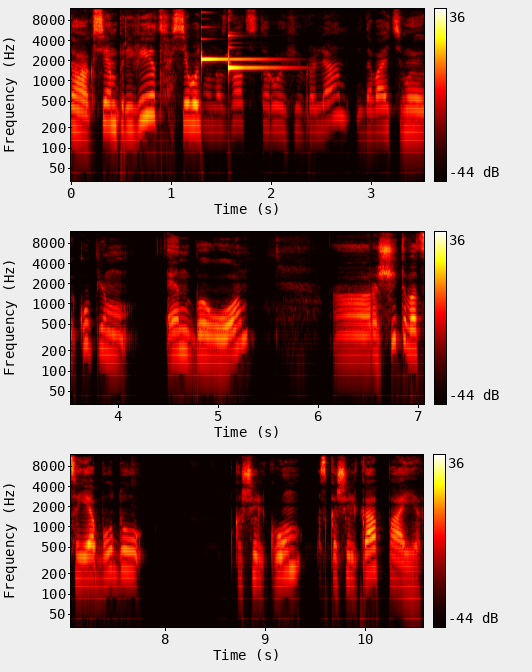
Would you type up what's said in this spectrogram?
Так, всем привет! Сегодня у нас 22 февраля. Давайте мы купим НБО. А, рассчитываться я буду кошельком с кошелька Payer.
